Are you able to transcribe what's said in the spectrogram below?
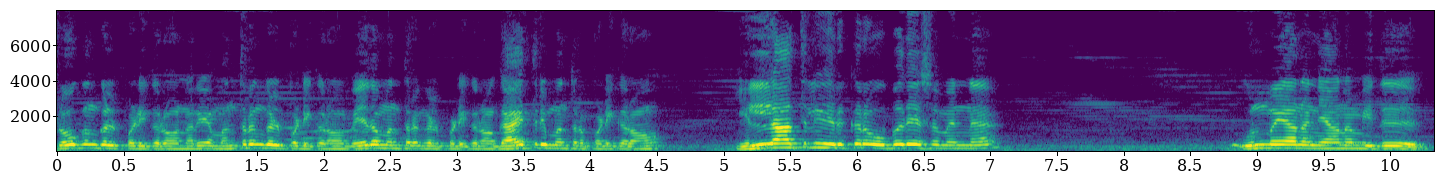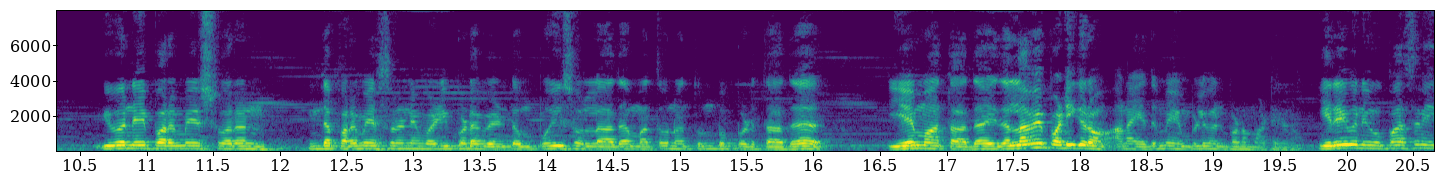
ஸ்லோகங்கள் படிக்கிறோம் நிறைய மந்திரங்கள் படிக்கிறோம் வேத மந்திரங்கள் படிக்கிறோம் காயத்ரி மந்திரம் படிக்கிறோம். எல்லாத்துலேயும் இருக்கிற உபதேசம் என்ன? உண்மையான ஞானம் இது. இவனே பரமேஸ்வரன். இந்த பரமேஸ்வரனை வழிபட வேண்டும். பொய் சொல்லாத மற்றவனை துன்பப்படுத்தாத ஏமாத்தாத இதெல்லாமே படிக்கிறோம். ஆனால் எதுவுமே இம்ப்ளிமெண்ட் பண்ண மாட்டேங்கிறோம். இறைவனை உபாசனை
